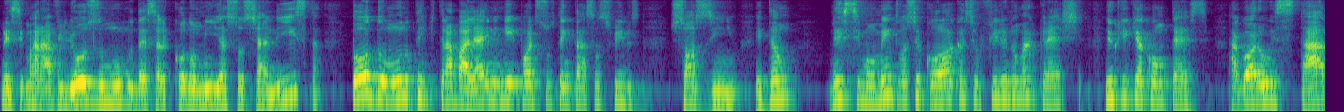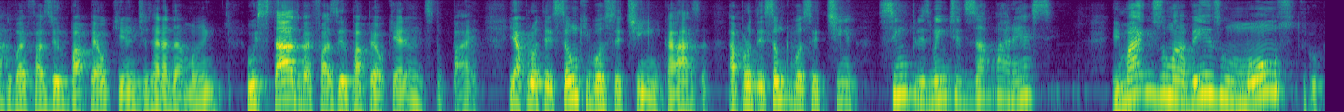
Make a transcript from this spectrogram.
Nesse maravilhoso mundo dessa economia socialista, todo mundo tem que trabalhar e ninguém pode sustentar seus filhos sozinho. Então, nesse momento, você coloca seu filho numa creche. E o que, que acontece? Agora o Estado vai fazer o papel que antes era da mãe. O Estado vai fazer o papel que era antes do pai. E a proteção que você tinha em casa, a proteção que você tinha, simplesmente desaparece. E mais uma vez um monstro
